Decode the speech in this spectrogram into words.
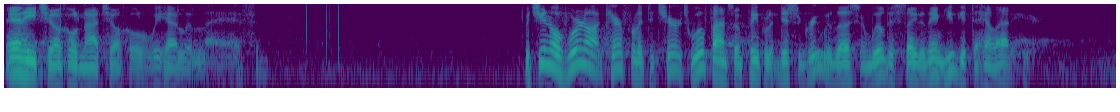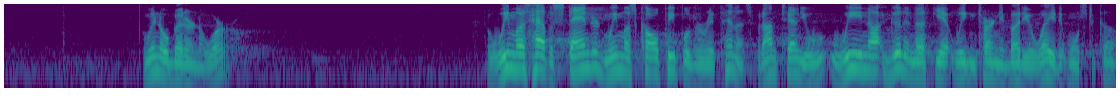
And he chuckled and I chuckled and we had a little laugh. But you know, if we're not careful at the church, we'll find some people that disagree with us and we'll just say to them, You get the hell out of here. We know better than the world. We must have a standard and we must call people to repentance. But I'm telling you, we're not good enough yet we can turn anybody away that wants to come.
